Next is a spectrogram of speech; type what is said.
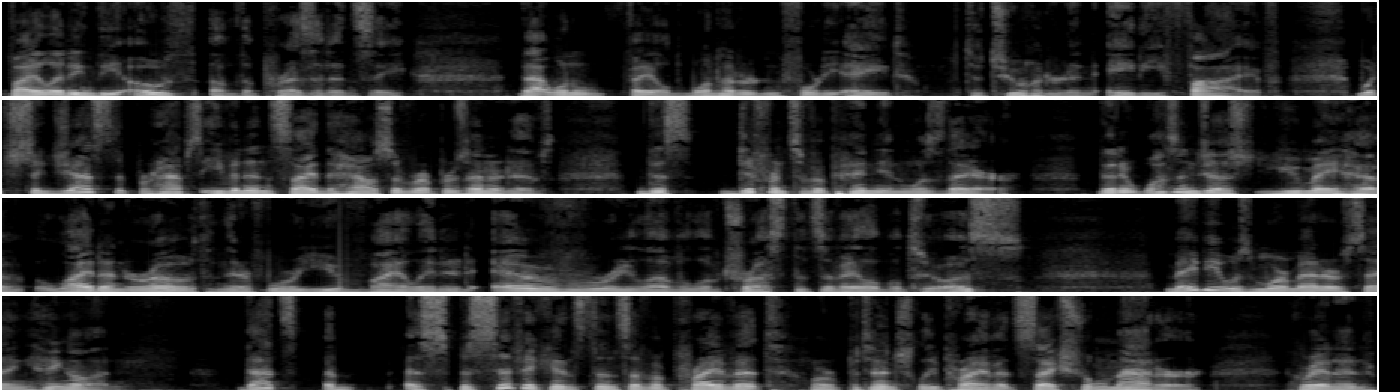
violating the oath of the presidency, that one failed 148 to 285, which suggests that perhaps even inside the House of Representatives, this difference of opinion was there. That it wasn't just you may have lied under oath and therefore you've violated every level of trust that's available to us. Maybe it was more a matter of saying, hang on, that's a a specific instance of a private or potentially private sexual matter, granted,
